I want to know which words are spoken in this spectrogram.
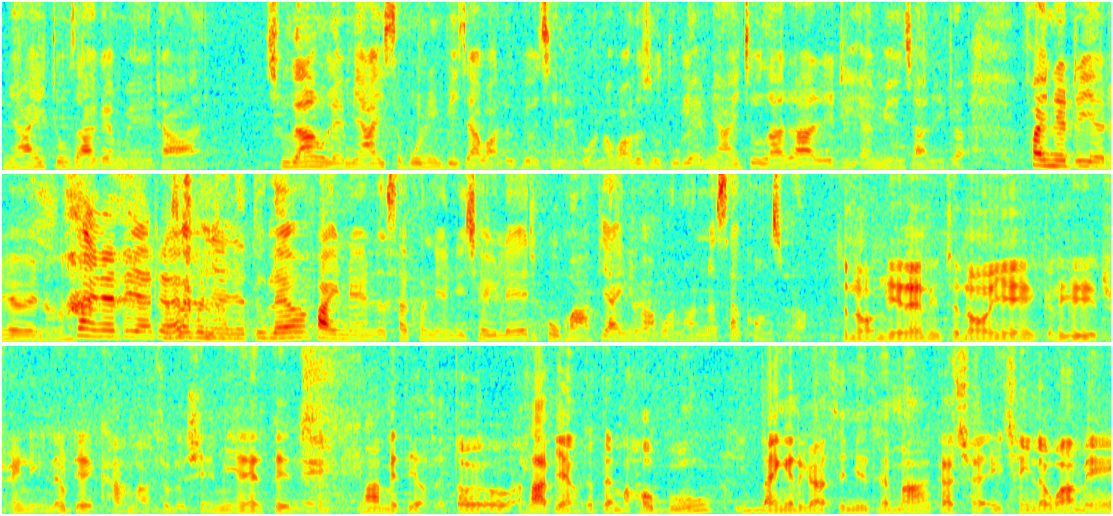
အများကြီးစူးစမ်းခဲ့မယ်ဒါ စူလန်ကိုလည်းအများကြီး supporting ပေးကြပါလို့ပြောချင်တယ်ပေါ့နော်ဘာလို့လဲဆိုသူလည်းအများကြီးစူးစမ်းထားတယ်ဒီ ambience ကနေအတွက် final တစ်ရက်တည်းပဲနော် final တစ်ရက်တည်း29ရက်နေ့သူလည်း final 29ရက်နေ့ချိန်လဲဟိုမှာပြိုင်နေမှာပေါ့နော်29ဆိုတော့ကျွန်တော်အမြဲတမ်းနေကျွန်တော်ရဲ့ကလေးတွေ training လုပ်တဲ့အခါမှာဆိုလို့ရှိရင်အမြဲတမ်းတင်တယ်အလှမဲ့တယောက်ဆိုတော့ဟိုအလှပြအောင်တက်တက်မဟုတ်ဘူးဒီနိုင်ငံတကာဆင်မြင့်ထက်မှာ culture exchange လုပ်ရမယ်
